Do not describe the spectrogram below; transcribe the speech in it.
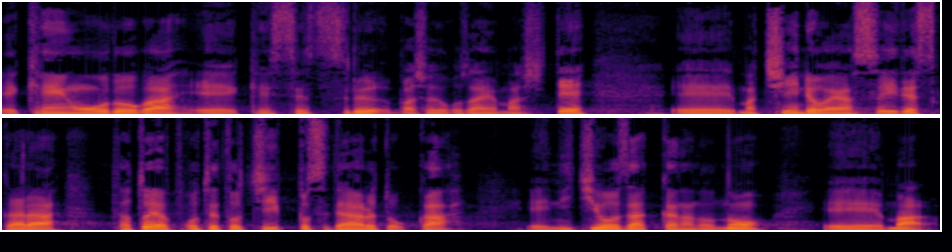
え県央道が、え結節する場所でございまして、えー、まあ、賃料が安いですから、例えばポテトチップスであるとか、え日用雑貨などの、えー、まあ、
